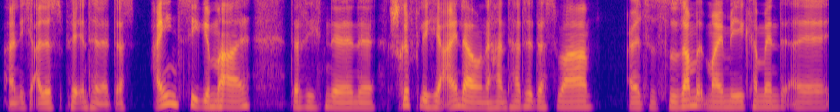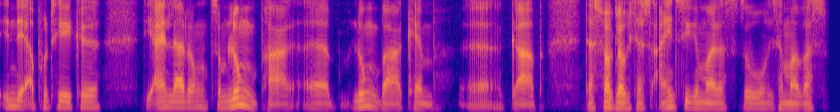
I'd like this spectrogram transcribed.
Eigentlich alles per Internet. Das einzige Mal, dass ich eine, eine schriftliche Einladung in der Hand hatte, das war, als es zusammen mit meinem Medikament äh, in der Apotheke die Einladung zum Lungenbar, äh, Lungenbar-Camp äh, gab. Das war, glaube ich, das einzige Mal, dass so, ich sag mal, was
